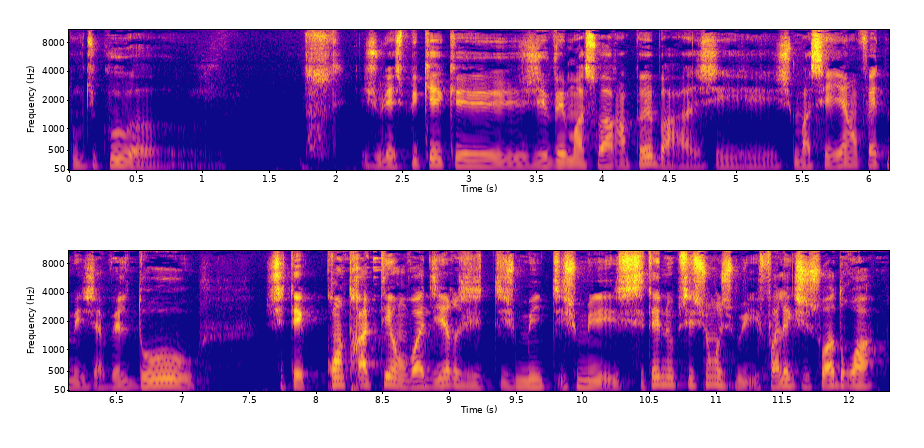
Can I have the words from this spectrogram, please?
Donc, du coup, euh, je lui ai expliqué que je vais m'asseoir un peu. Bah, je m'asseyais en fait, mais j'avais le dos. J'étais contracté, on va dire. C'était une obsession. il fallait que je sois droit.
